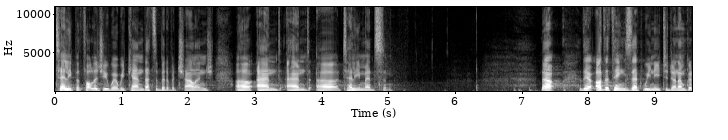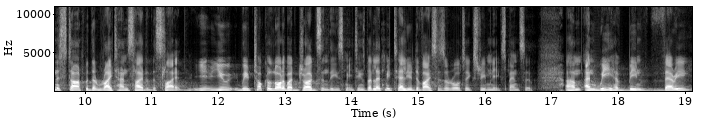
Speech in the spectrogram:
telepathology where we can, that's a bit of a challenge, uh, and, and uh, telemedicine. Now, there are other things that we need to do, and I'm going to start with the right-hand side of the slide. You, you, we talk a lot about drugs in these meetings, but let me tell you, devices are also extremely expensive. Um, and we have been very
